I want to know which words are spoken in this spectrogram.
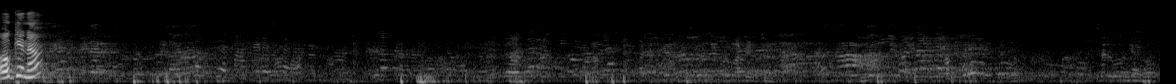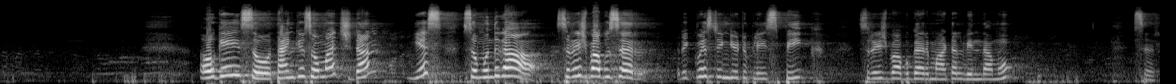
ఓకేనా? Okay so thank you so much done yes so ముందుగా Suresh Babu sir requesting you to please speak Suresh Babu గారి మాటలు విందాము. సార్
